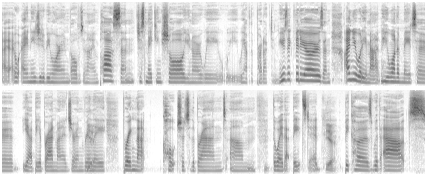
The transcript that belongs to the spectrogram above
I, I need you to be more involved in IM Plus and just making sure, you know, we, we we have the product and music videos and I knew what he meant. He wanted me to yeah, be a brand manager and really yeah. bring that culture to the brand um, hmm. the way that Beats did. Yeah. Because without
